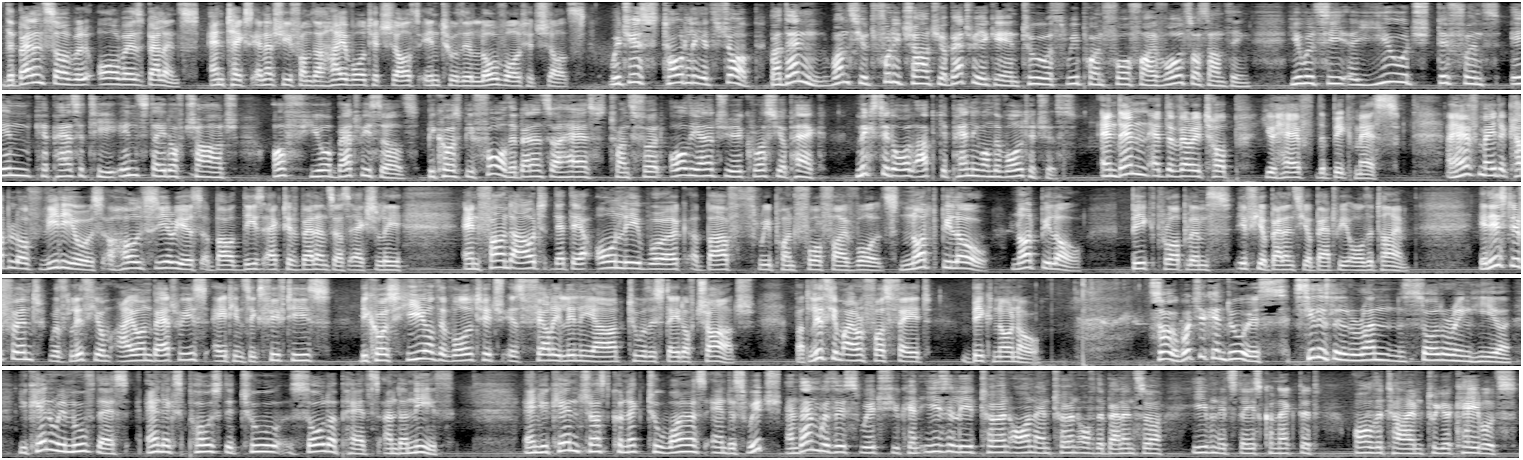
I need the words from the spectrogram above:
the balancer will always balance and takes energy from the high voltage cells into the low voltage cells. Which is totally its job. But then, once you fully charge your battery again to 3.45 volts or something, you will see a huge difference in capacity, in state of charge of your battery cells. Because before the balancer has transferred all the energy across your pack, mixed it all up depending on the voltages. And then at the very top, you have the big mess. I have made a couple of videos, a whole series about these active balancers actually, and found out that they only work above 3.45 volts, not below, not below. Big problems if you balance your battery all the time. It is different with lithium ion batteries, 18650s, because here the voltage is fairly linear to the state of charge. But lithium iron phosphate, big no-no. So what you can do is, see this little run soldering here, you can remove this and expose the two solder pads underneath. And you can just connect two wires and a switch. And then with this switch you can easily turn on and turn off the balancer, even it stays connected all the time to your cables.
